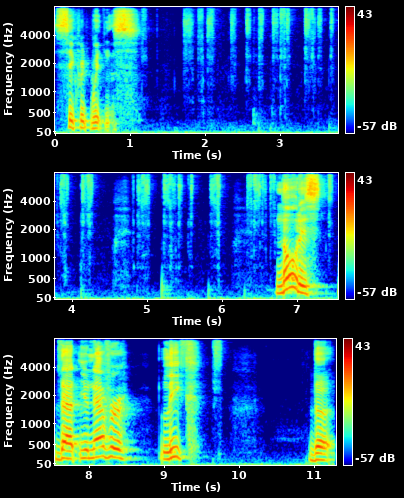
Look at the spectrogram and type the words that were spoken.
secret witness. Notice that you never leak the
